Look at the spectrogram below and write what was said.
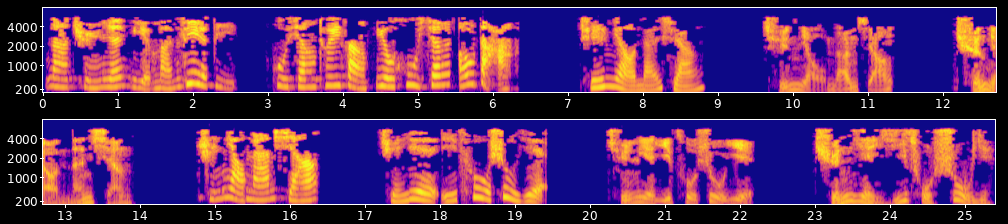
那群人野蛮劣比，互相推搡又互相殴打。群鸟难翔，群鸟难翔，群鸟难翔，群鸟难降。群叶一簇树叶，群叶一簇树叶，群叶一簇树叶，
